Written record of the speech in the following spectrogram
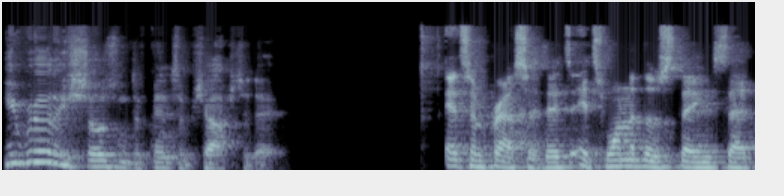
he really showed some defensive chops today. It's impressive. It's it's one of those things that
